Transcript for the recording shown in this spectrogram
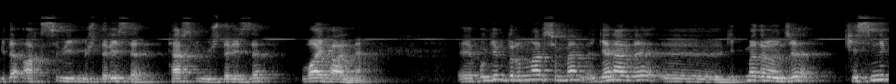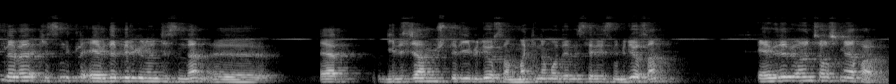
bir de aksi bir müşteri ise, ters bir müşteri ise vay haline. E, bu gibi durumlar için ben genelde e, gitmeden önce kesinlikle ve kesinlikle evde bir gün öncesinden e, eğer gideceğim müşteriyi biliyorsam, makine modeli serisini biliyorsam evde bir ön çalışma yapardım.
